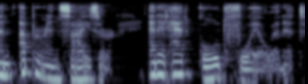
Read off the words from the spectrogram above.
an upper incisor, and it had gold foil in it.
